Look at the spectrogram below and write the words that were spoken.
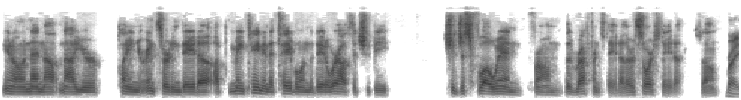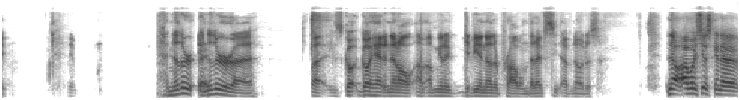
you know, and then now now you're playing, you're inserting data up, maintaining a table in the data warehouse that should be should just flow in from the reference data or source data. So Right. Another, Yeah. another, uh, uh, go, go ahead and then I'll, I'm, I'm gonna give you another problem that I've seen, I've noticed. No, I was just gonna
